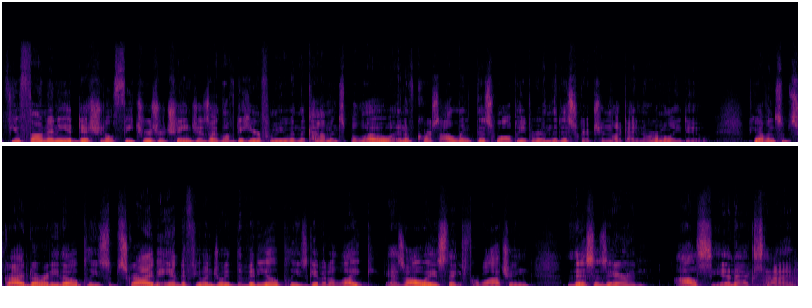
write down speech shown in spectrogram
If you found any additional features or changes, I'd love to hear from you in the comments below. And of course, I'll link this wallpaper in the description like I normally do. If you haven't subscribed already though, please subscribe. And if you enjoyed the video, please give it a like. As always, thanks for watching. This is Aaron. I'll see you next time.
